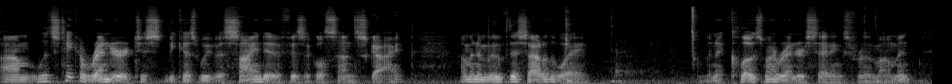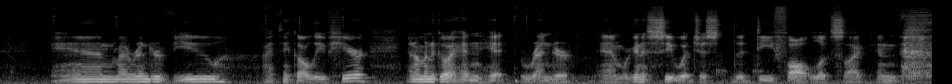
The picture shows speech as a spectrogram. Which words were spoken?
um, let's take a render just because we've assigned it a physical sun sky. I'm going to move this out of the way. I'm going to close my render settings for the moment. And my render view, I think I'll leave here. And I'm going to go ahead and hit render. And we're going to see what just the default looks like. And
